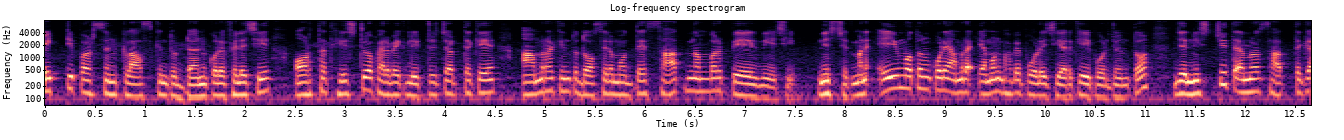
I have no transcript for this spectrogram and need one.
এইট্টি পার্সেন্ট ক্লাস কিন্তু ডান করে ফেলেছি। অর্থাৎ হিস্ট্রি অফ অ্যারাবিক লিটারেচার থেকে আমরা কিন্তু দশের মধ্যে সাত নম্বর পেয়ে নিয়েছি, নিশ্চিত। মানে এই মতন করে আমরা এমনভাবে পড়েছি আর কি এই পর্যন্ত যে নিশ্চিত আমরা সাত থেকে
